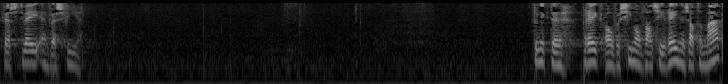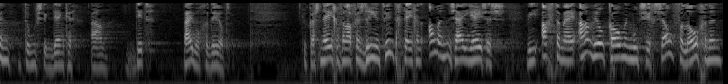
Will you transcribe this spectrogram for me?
vers 2 en vers 4. Toen ik de preek over Simon van Sirene zat te maken, toen moest ik denken aan dit Bijbelgedeelte. Lucas 9 vanaf vers 23. Tegen allen zei Jezus, wie achter mij aan wil komen, moet zichzelf verloochenen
